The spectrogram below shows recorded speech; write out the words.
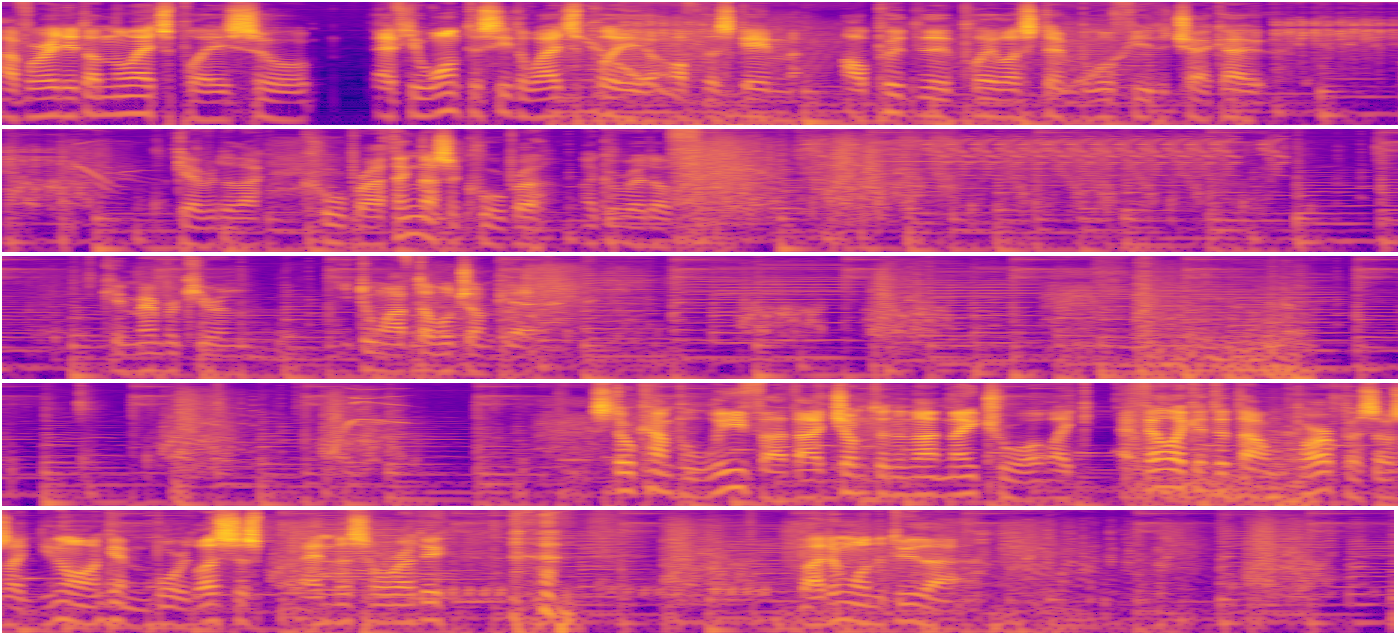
I've already done the Let's Play, so if you want to see the Let's Play of this game, I'll put the playlist down below for you to check out. Get rid of that Cobra. I think that's a Cobra I got rid of. Okay, remember Kieran, you don't have double jump yet. Still can't believe that, that I jumped into that nitro. Like, I felt like I did that on purpose. I was like, you know, I'm getting bored. Let's just end this already. but I don't want to do that.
